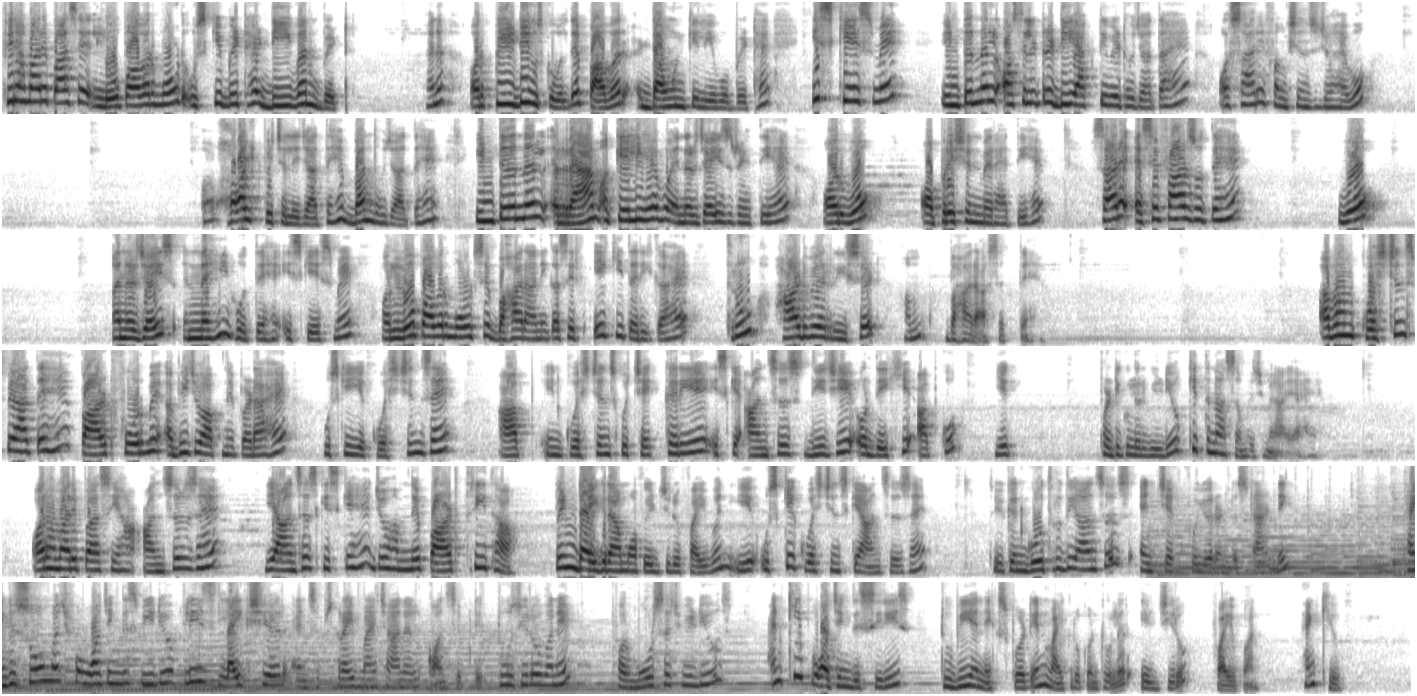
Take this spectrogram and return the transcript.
फिर हमारे पास है लो पावर मोड उसकी बिट है डी वन बिट है ना? और पीडी उसको बोलते हैं पावर डाउन के लिए वो बिट है। इस केस में इंटरनल ऑसिलेटर डीएक्टिवेट हो जाता है और सारे फ़ंक्शंस जो है वो हॉल्ट पे चले जाते हैं, बंद हो जाते हैं। इंटरनल रैम अकेली है, वो एनर्जाइज रहती है और वो ऑपरेशन में रहती है। सारे एस होते हैं वो एनर्जाइज नहीं होते हैं इस केस में और लो पावर मोड से बाहर आने का सिर्फ़ एक ही तरीका है थ्रू हार्डवेयर रीसेट हम बाहर आ सकते हैं। अब हम क्वेश्चंस पे आते हैं। पार्ट फोर में अभी जो आपने पढ़ा है, उसकी ये क्वेश्चंस हैं। आप इन क्वेश्चंस को चेक करिए, इसके आंसर्स दीजिए और देखिए आपको ये पर्टिकुलर वीडियो कितना समझ में आया है। और हमारे पास यहाँ आंसर्स हैं। ये आंसर्स किसके हैं? जो हमने पार्ट थ्री था pin diagram of eight zero five one ये उसके क्वेश्चन के आंसर्स हैं। तो you can go through the answers and check for your understanding thank you so much for watching this video please like share and subscribe my channel concept two zero one eight for more such videos and keep watching this series to be an expert in micro controller eight zero five one thank you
